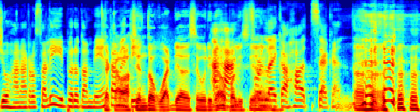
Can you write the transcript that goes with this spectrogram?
Johanna Rosalí, pero también que está acaba siendo guardia de seguridad o policía. For like a hot second.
